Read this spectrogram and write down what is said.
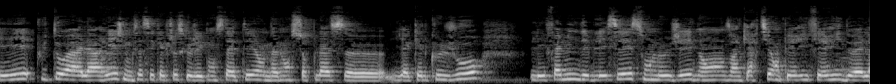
Et plutôt à La Riche, donc ça c'est quelque chose que j'ai constaté en allant sur place il y a quelques jours, les familles des blessés sont logées dans un quartier en périphérie de El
